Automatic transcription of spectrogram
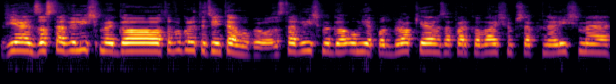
Więc zostawiliśmy go, to w ogóle tydzień temu było, zostawiliśmy go u mnie pod blokiem, zaparkowaliśmy, przepchnęliśmy.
